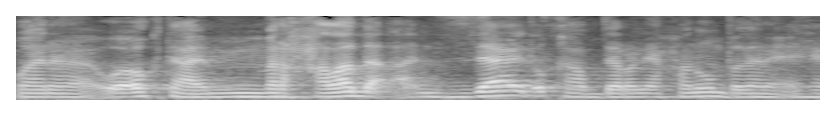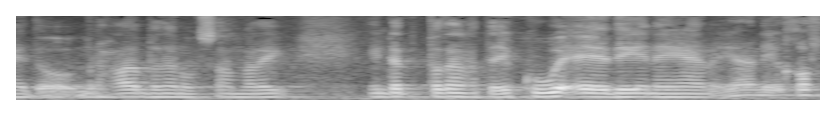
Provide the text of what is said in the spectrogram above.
waana waa ogtahay marxalada aan zaaid u qaabdaran xanuun badan ay ahayd oo marxalad badan uu soo maray in dad badan hata ay kuga eedeynayaan. Yani qof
